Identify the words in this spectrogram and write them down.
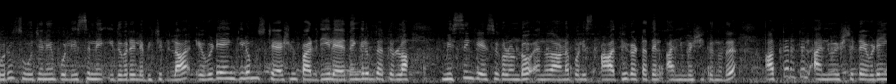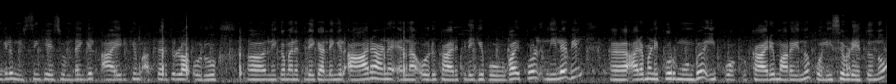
ഒരു സൂചനയും പോലീസിന് ഇതുവരെ ലഭിച്ചിട്ടില്ല. എവിടെയെങ്കിലും സ്റ്റേഷൻ പരിധിയിൽ ഏതെങ്കിലും തരത്തിലുള്ള മിസ്സിംഗ് കേസുകളുണ്ടോ എന്നതാണ് പോലീസ് ആദ്യഘട്ടത്തിൽ അന്വേഷിക്കുന്നത്. അത്തരത്തിൽ അന്വേഷിച്ചിട്ട് എവിടെയെങ്കിലും മിസ്സിംഗ് കേസ് ഉണ്ടെങ്കിൽ ആയിരിക്കും അത്തരത്തിലുള്ള ഒരു നിഗമനത്തിലേക്ക് അല്ലെങ്കിൽ ആരാണ് എന്ന ഒരു കാര്യത്തിലേക്ക് പോവുക. ഇപ്പോൾ നിലവിൽ അരമണിക്കൂർ മുമ്പ് ഈ കാര്യം അറിയുന്നു. പോലീസ് ഇവിടെ എത്തുന്നു.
